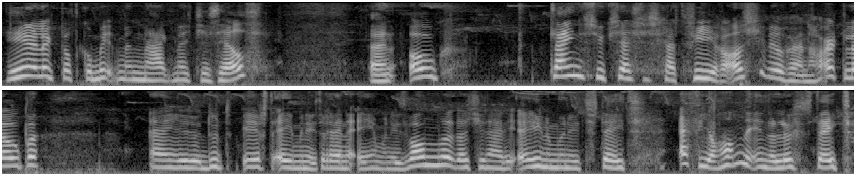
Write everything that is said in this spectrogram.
heerlijk dat commitment maakt met jezelf. En ook kleine succesjes gaat vieren. Als je wil gaan hardlopen, en je doet eerst één minuut rennen, één minuut wandelen. Dat je na die ene minuut steeds even je handen in de lucht steekt.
